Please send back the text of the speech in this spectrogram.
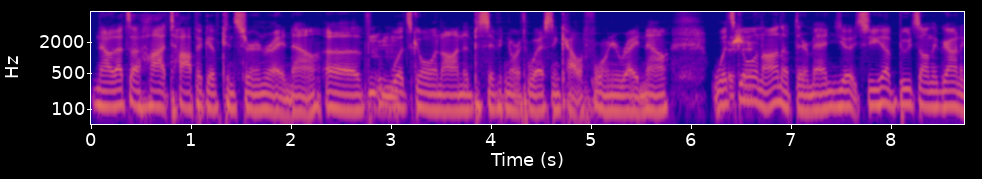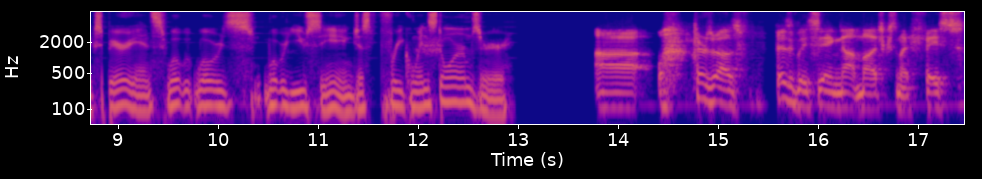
now that's a hot topic of concern right now of mm-hmm. what's going on in Pacific Northwest and California right now. What's sure. going on up there, man? You, so you have boots on the ground experience. What what was what were you seeing? Just freak windstorms or? Uh, well, in terms of what I was physically seeing, not much because my face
